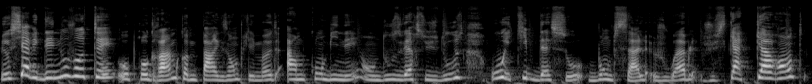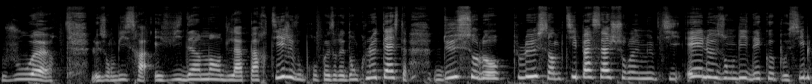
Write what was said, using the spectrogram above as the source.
mais aussi avec des nouveautés au programme, comme par exemple les modes armes combinées en 12 versus 12 ou équipe d'assaut, bombe sale, jouable jusqu'à 40 joueurs. Le zombie sera évidemment de la partie. Je vous proposerai donc le test du solo plus un petit passage sur le multi et le zombie dès que possible.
